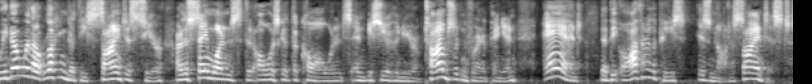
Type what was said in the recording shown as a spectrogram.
we know without looking that these scientists here are the same ones that always get the call when it's NBC or the New York Times looking for an opinion, and that the author of the piece is not a scientist.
